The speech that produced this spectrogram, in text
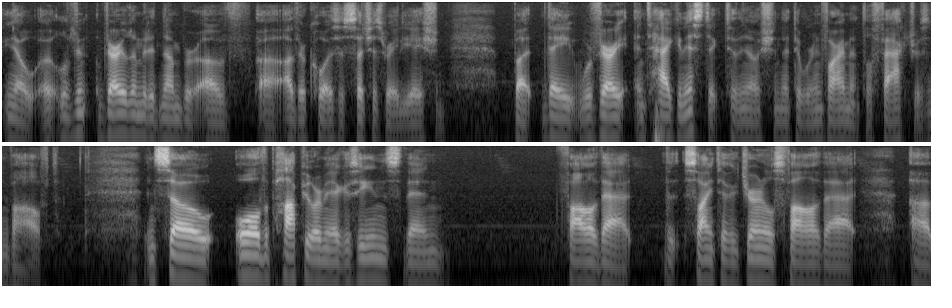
you know, a very limited number of uh, other causes such as radiation. But they were very antagonistic to the notion that there were environmental factors involved. And so all the popular magazines then follow that, the scientific journals follow that, uh,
